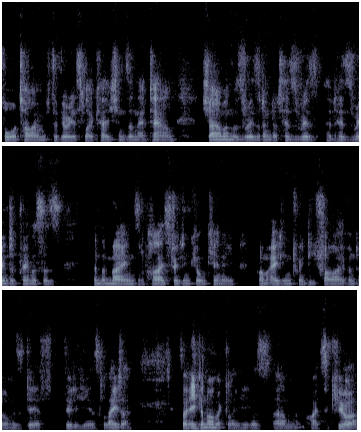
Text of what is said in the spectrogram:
four times to various locations in that town, Shearman was resident at his, res at his rented premises in the main sort of High Street in Kilkenny from 1825 until his death 30 years later. So economically, he was um, quite secure.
